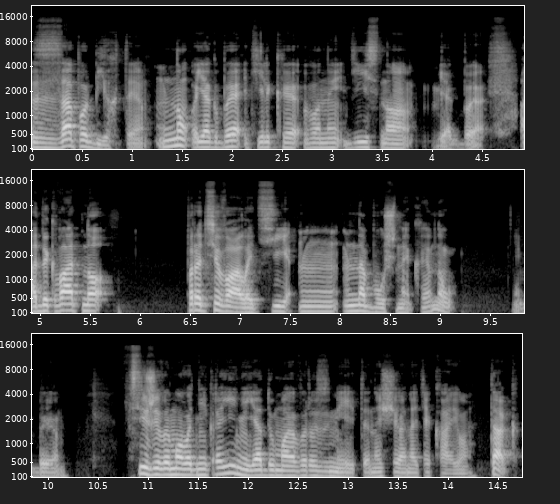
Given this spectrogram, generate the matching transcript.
запобігти. Ну, якби тільки вони дійсно якби, адекватно працювали, ці м, набушники. Ну, якби. Всі живемо в одній країні, я думаю, ви розумієте, на що я натякаю. Так.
